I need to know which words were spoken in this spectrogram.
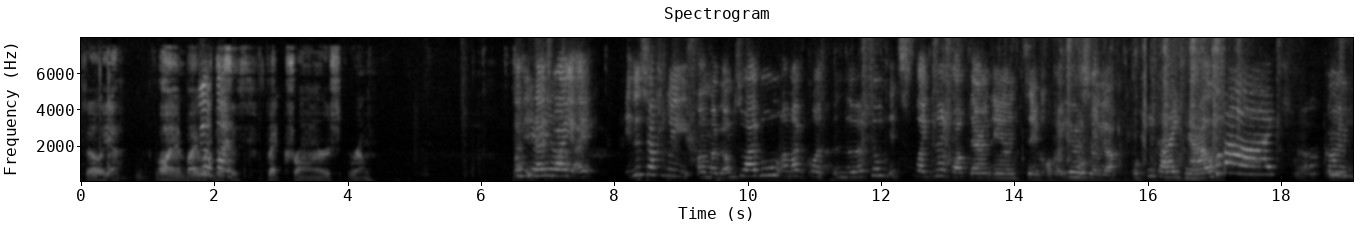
so yeah. Oh, and by the way, this is Vetron's room. but that's why I. This is actually um, my realm survival. Um, I call in the episode. It's like nine o'clock there and, and it's eight o'clock right here. So yeah, Okay, guys, now goodbye. uh, Connor,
